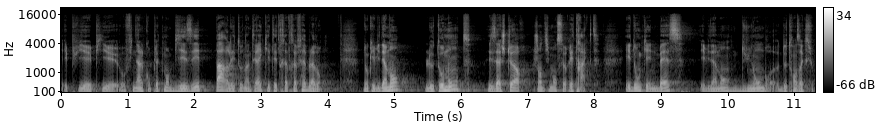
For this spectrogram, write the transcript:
et puis, et puis au final complètement biaisée par les taux d'intérêt qui étaient très très faibles avant. Donc évidemment, le taux monte, les acheteurs gentiment se rétractent et donc il y a une baisse évidemment du nombre de transactions.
